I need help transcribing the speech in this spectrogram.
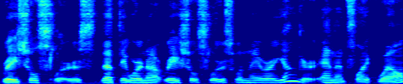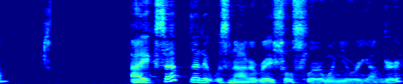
racial slurs, that they were not racial slurs when they were younger. And it's like, well, I accept that it was not a racial slur when you were younger.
